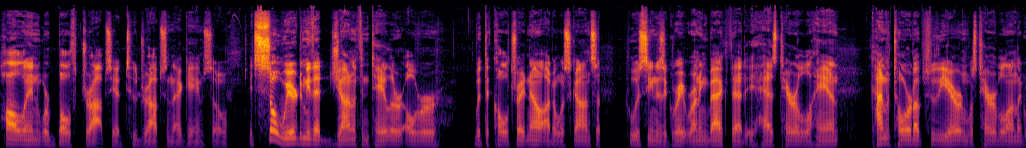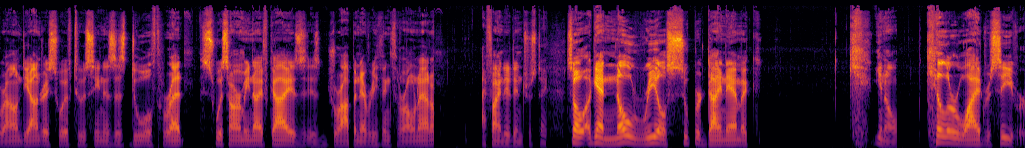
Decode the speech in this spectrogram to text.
haul in were both drops. He had two drops in that game. So it's so weird to me that Jonathan Taylor over with the Colts right now out of Wisconsin, who was seen as a great running back that has terrible hands, kind of tore it up through the air and was terrible on the ground. D'Andre Swift, who is seen as this dual threat Swiss Army knife guy, is, is dropping everything thrown at him. I find it interesting. So again, no real super dynamic, you know, killer wide receiver.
